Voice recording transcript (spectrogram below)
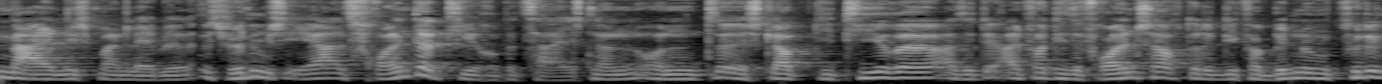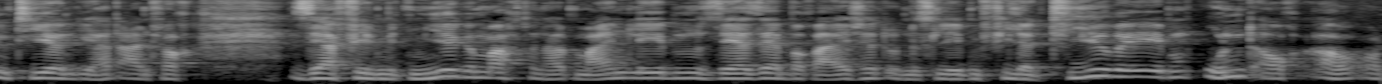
Nein, nicht mein Label. Ich würde mich eher als Freund der Tiere bezeichnen. Und äh, ich glaube, die Tiere, also die, einfach diese Freundschaft oder die Verbindung zu den Tieren, die hat einfach sehr viel mit mir gemacht und hat mein Leben sehr, sehr bereichert und das Leben vieler Tiere eben und auch, auch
